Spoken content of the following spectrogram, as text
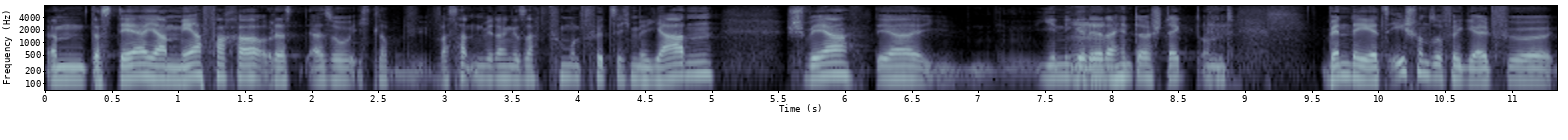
ähm, dass der ja mehrfacher oder also ich glaube, was hatten wir dann gesagt, 45 Milliarden schwer, derjenige, mhm. der dahinter steckt. Und wenn der jetzt eh schon so viel Geld für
